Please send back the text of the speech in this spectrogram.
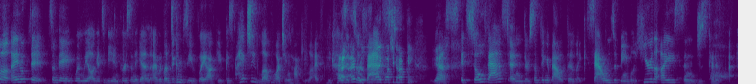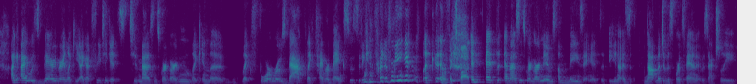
well, I hope that someday when we all get to be in person again, I would love to come see you play hockey because I actually love watching hockey live because I, it's I so really fast. I like watching hockey. Yes, yeah. it's so fast, and there's something about the like sounds of being able to hear the ice and just kind of. I, I was very very lucky. I got free tickets to Madison Square Garden, like in the like four rows back. Like Tyra Banks was sitting in front of me, like perfect spot. And at, the, at Madison Square Garden, it was amazing. It's you know, as not much of a sports fan, it was actually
